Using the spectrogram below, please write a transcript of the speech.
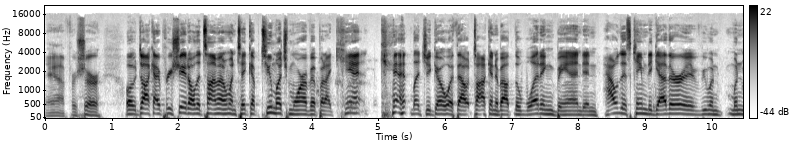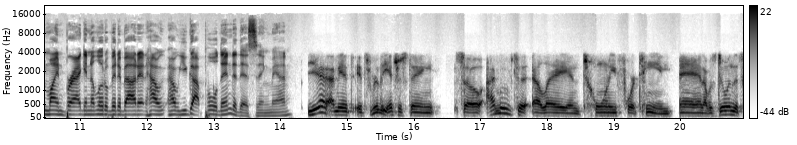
Yeah, for sure. Well, Doc, I appreciate all the time. I don't want to take up too much more of it, but I can't can't let you go without talking about the wedding band and how this came together. If you wouldn't, wouldn't mind bragging a little bit about it, how how you got pulled into this thing, man. Yeah, I mean, it's, it's really interesting. So I moved to LA in 2014 and I was doing this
